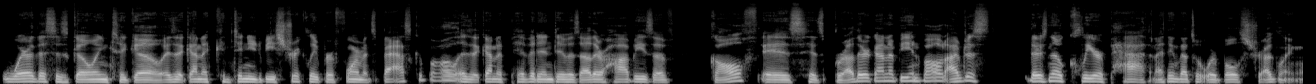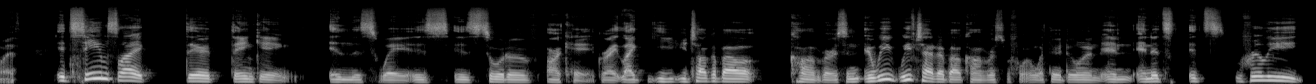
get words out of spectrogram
where this is going to go. Is it going to continue to be strictly performance basketball? Is it going to pivot into his other hobbies of golf? Is his brother going to be involved? I'm just, there's no clear path. And I think that's what we're both struggling with. It seems like they're thinking in this way is is sort of archaic, right? Like you, you talk about Converse, and, and we we've chatted about Converse before and what they're doing, and and it's it's really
